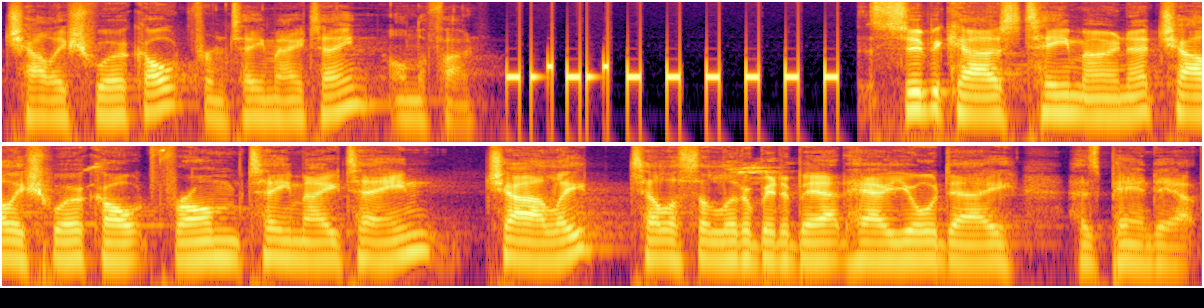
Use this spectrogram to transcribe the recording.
Charlie Schwerkolt from Team 18 on the phone. Supercars team owner Charlie Schwerkolt from Team 18. Charlie, tell us a little bit about how your day has panned out.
